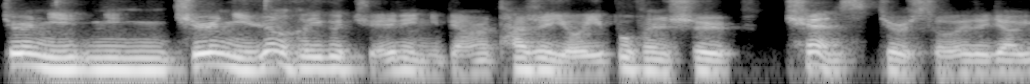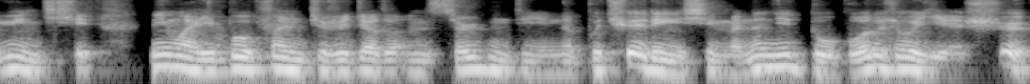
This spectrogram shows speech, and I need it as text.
就是你你你其实你任何一个决定，你比方说它是有一部分是 chance，就是所谓的叫运气，另外一部分就是叫做 uncertainty 的不确定性嘛。那你赌博的时候也是。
